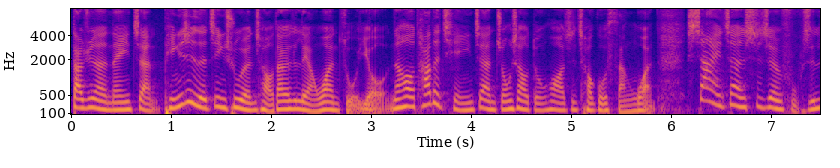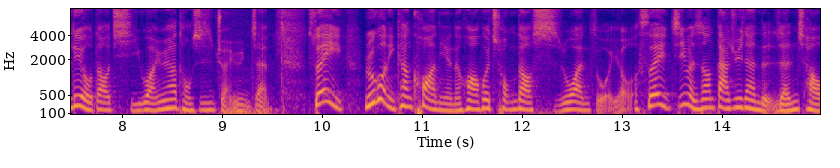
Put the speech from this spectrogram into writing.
大巨蛋的那一站，平日的进出人潮大概是两万左右。然后它的前一站忠孝敦化是超过三万，下一站市政府是六到七万，因为它同时是转运站。所以如果你看跨年的话，会冲到十万左右。所以基本上大巨蛋的人潮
